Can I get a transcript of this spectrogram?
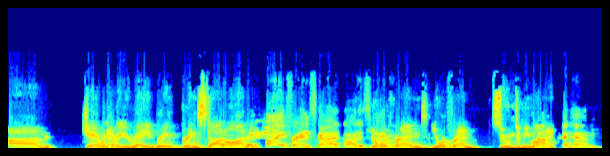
Um, Jared, whenever you're ready, bring bring Scott on. Bring my friend Scott on. It's Your my friend, your friend, soon to be mine, and him.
